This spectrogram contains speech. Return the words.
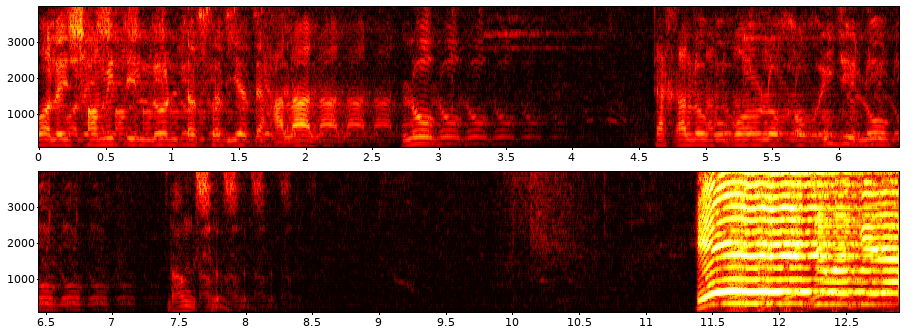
বলে সমিতির লোনটা সরিয়াতে হালাল। লোক টাকা লোক বড় লোক হব। এই যে লোক ধ্বংস। এ যুবকেরা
